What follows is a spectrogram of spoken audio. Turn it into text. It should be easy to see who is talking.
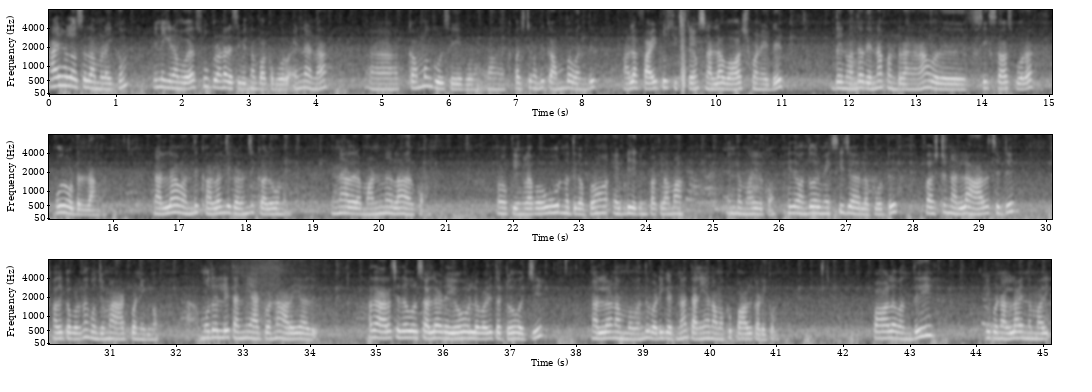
Speaker 1: Hi hello அஸ்லாம் அலைக்கும் இன்றைக்கி நம்ம சூப்பரான ரெசிபி தான் பார்க்க போகிறோம் என்னென்னா கம்மங்கூழ் செய்ய போகிறோம் வாங்க ஃபஸ்ட்டு வந்து கம்பை வந்து நல்லா ஃபைவ் டு சிக்ஸ் டைம்ஸ் நல்லா வாஷ் பண்ணிவிட்டு தென் வந்து அதை என்ன பண்ணுறாங்கன்னா ஒரு சிக்ஸ் ஹவர்ஸ் போல் ஊற விட்டுறாங்க நல்லா வந்து களைஞ்சி களைஞ்சி கழுவணும். ஏன்னா அதில் மண்ணெலாம் இருக்கும். ஓகேங்களா? அப்போ ஊறினதுக்கப்புறம் எப்படி இருக்குன்னு பார்க்கலாமா? இந்த மாதிரி இருக்கும். இதை வந்து ஒரு மிக்ஸி ஜாரில் போட்டு ஃபஸ்ட்டு நல்லா அரைச்சிட்டு அதுக்கப்புறம் தான் கொஞ்சமாக ஆட் பண்ணிக்கணும். முதல்ல தண்ணி ஆட் பண்ணால் அரையாது. அதை அரைச்சதை ஒரு சல்லடையோ இல்லை வடித்தட்டோ வச்சு நல்லா நம்ம வந்து வடிகட்டினா தனியாக நமக்கு பால் கிடைக்கும். பாலை வந்து இப்போ நல்லா இந்த மாதிரி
